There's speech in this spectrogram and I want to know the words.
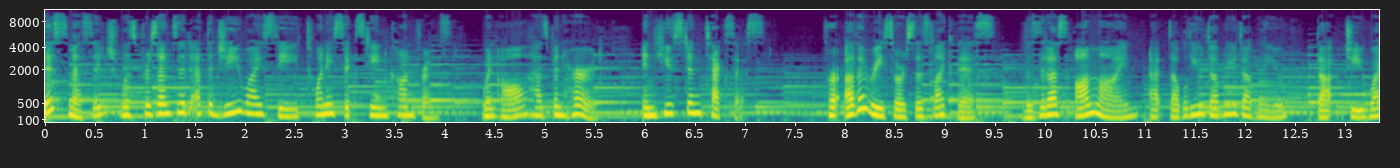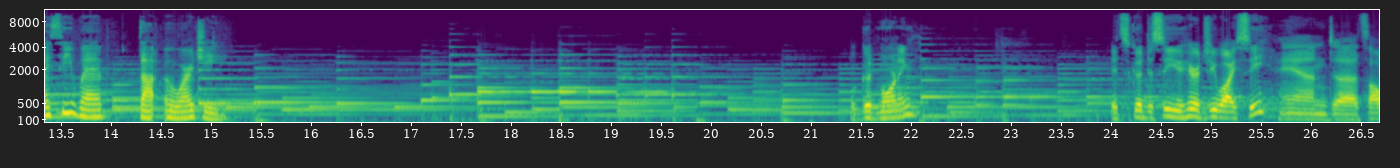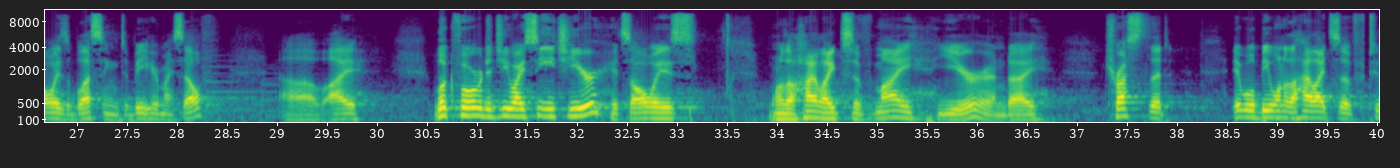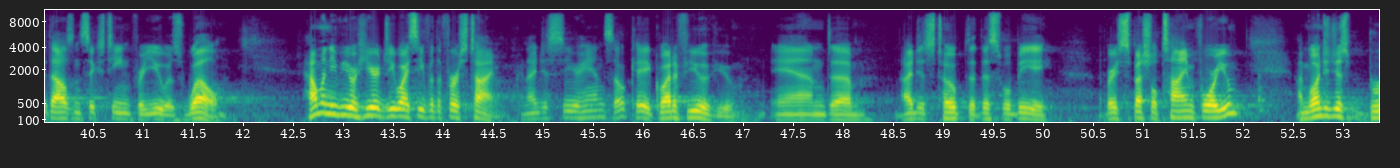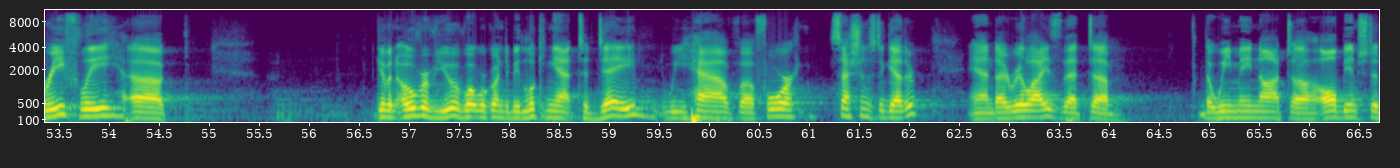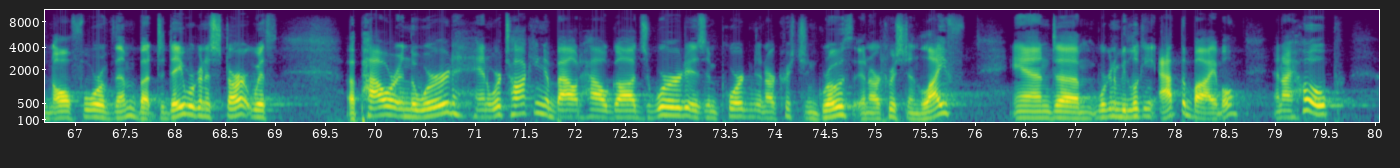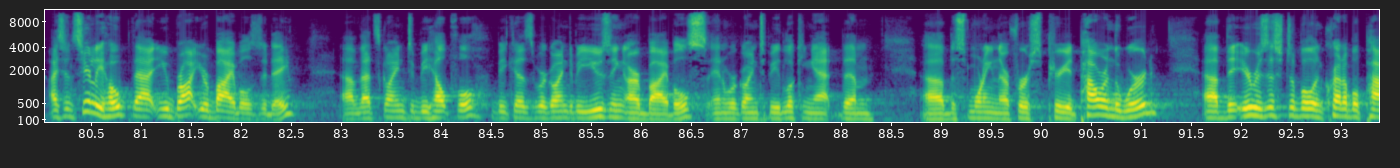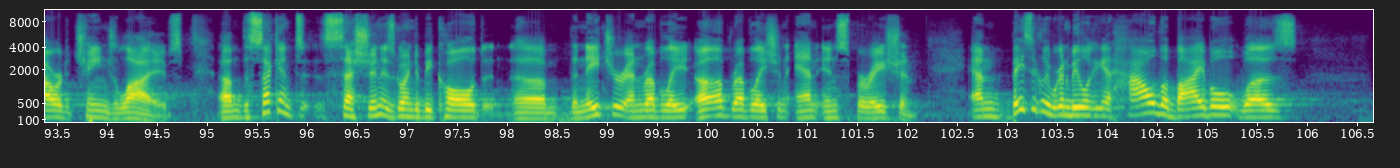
This message was presented at the GYC 2016 conference, When All Has Been Heard, in Houston, Texas. For other resources like this, visit us online at www.gycweb.org. Well, good morning. It's good to see you here at GYC, and uh, it's always a blessing to be here myself. Uh, I look forward to GYC each year. It's always one of the highlights of my year, and I trust that it will be one of the highlights of 2016 for you as well. How many of you are here at GYC for the first time? Can I just see your hands? Okay, quite a few of you. And um, I just hope that this will be a very special time for you. I'm going to just briefly uh, give an overview of what we're going to be looking at today. We have uh, four sessions together, and I realize that, uh, that we may not uh, all be interested in all four of them, but today we're going to start with a power in the Word, and we're talking about how God's Word is important in our Christian growth, in our Christian life, and um, we're going to be looking at the Bible, and I hope, I sincerely hope that you brought your Bibles today. Um, that's going to be helpful because we're going to be using our Bibles and we're going to be looking at them uh, this morning in our first period. Power in the Word, uh, the irresistible, incredible power to change lives. Um, the second session is going to be called um, The Nature and Revela- of Revelation and Inspiration. And basically, we're going to be looking at how the Bible was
